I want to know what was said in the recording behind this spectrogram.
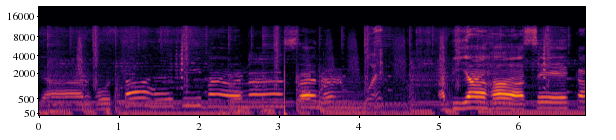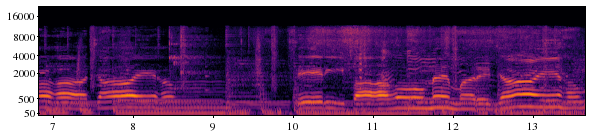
प्यार होता है दीवाना सनम। अब यहाँ से कहाँ जाए हम? तेरी बाहों में मर जाए हम।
